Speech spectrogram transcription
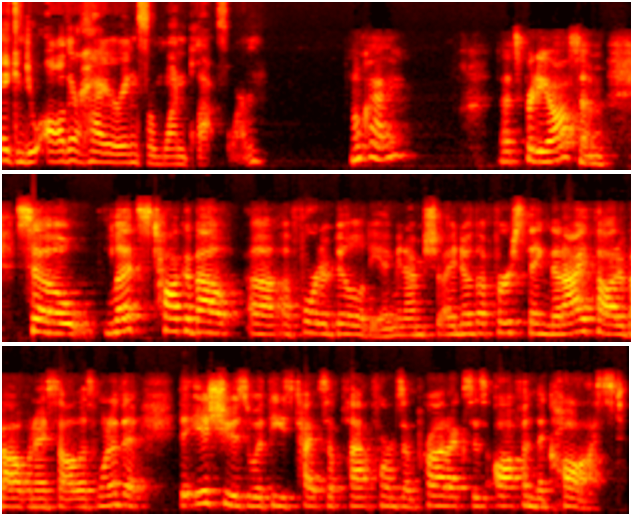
They can do all their hiring from one platform. Okay. That's pretty awesome. So let's talk about uh, affordability. I mean, I'm sure I know the first thing that I thought about when I saw this. One of the the issues with these types of platforms and products is often the cost.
